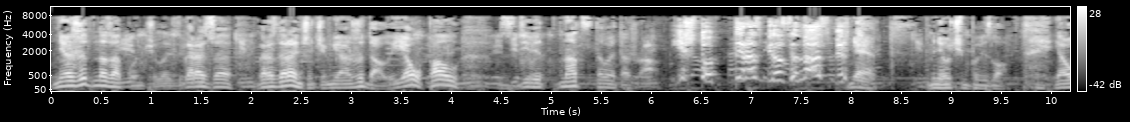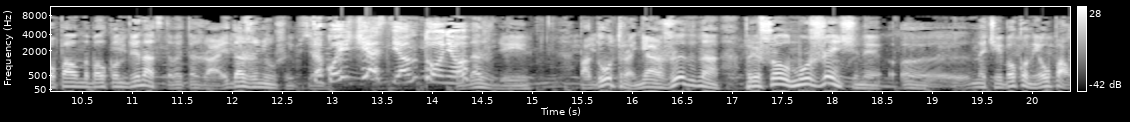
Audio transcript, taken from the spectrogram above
неожиданно закончилась. Гораздо, гораздо раньше, чем я ожидал. И я упал с девятнадцатого этажа. И что, ты разбился насмерть? Нет, мне очень повезло. Я упал на балкон двенадцатого этажа и даже не ушибся. Какое счастье, Антонио! Подожди. Под утро неожиданно пришел муж женщины, э, на чей балкон я упал.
